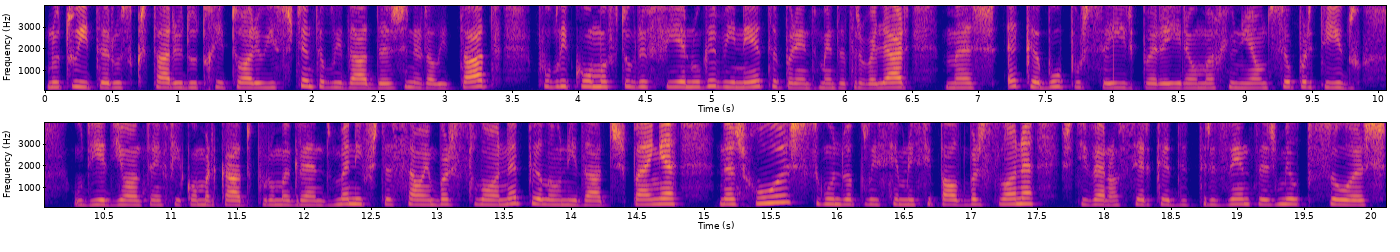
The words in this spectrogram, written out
No Twitter, o secretário do Território e Sustentabilidade da Generalitat publicou uma fotografia no gabinete, aparentemente a trabalhar, mas acabou por sair para ir a uma reunião do seu partido. O dia de ontem ficou marcado por uma grande manifestação em Barcelona pela Unidade de Espanha. Nas ruas, segundo a Polícia Municipal de Barcelona, estiveram cerca de 300 mil pessoas.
